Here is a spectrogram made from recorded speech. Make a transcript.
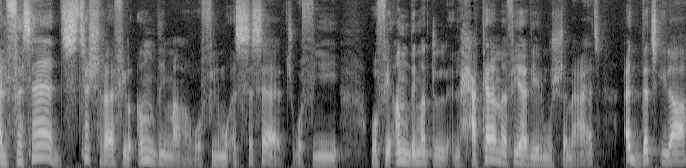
الفساد استشرى في الأنظمة وفي المؤسسات وفي وفي أنظمة الحكامة في هذه المجتمعات أدت إلى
